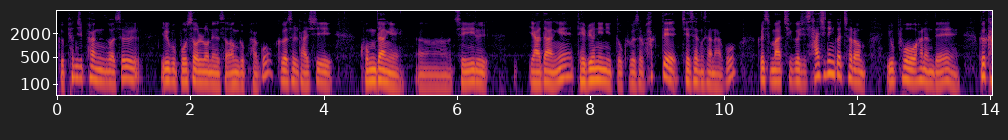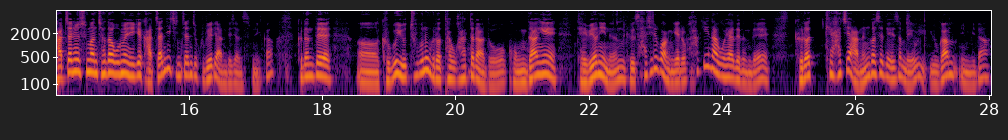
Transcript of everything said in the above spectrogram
그 편집한 것을 일부 보수 언론에서 언급하고 그것을 다시 공당의 어 제일 야당의 대변인이 또 그것을 확대 재생산하고 그래서 마치 그것이 사실인 것처럼 유포하는데 그 가짜 뉴스만 쳐다보면 이게 가짜인지 진짜인지 구별이 안 되지 않습니까? 그런데 어 극우 유튜브는 그렇다고 하더라도 공당의 대변인은 그 사실관계를 확인하고 해야 되는데 그렇게 하지 않은 것에 대해서 매우 유감입니다.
